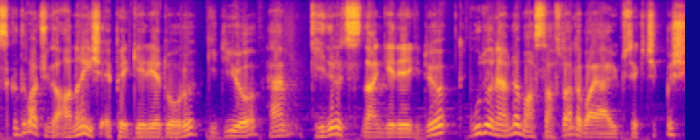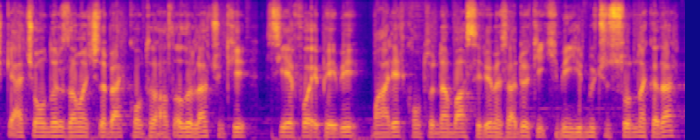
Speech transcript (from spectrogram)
sıkıntı var çünkü ana iş epey geriye doğru gidiyor. Hem gelir açısından geriye gidiyor. Bu dönemde masraflar da bayağı yüksek çıkmış. Gerçi onları zaman içinde belki kontrol altına alırlar. Çünkü CFO epey bir maliyet kontrolünden bahsediyor. Mesela diyor ki 2023'ün sonuna kadar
